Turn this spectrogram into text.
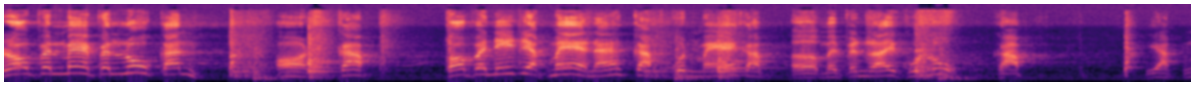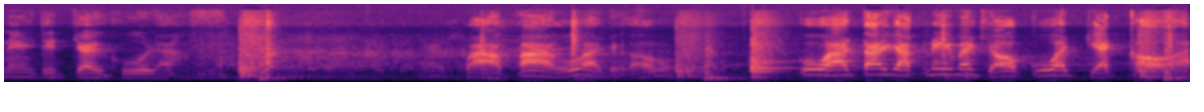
เราเป็นแม่เป็นลูกกันอ๋อกับ ต่อไปนี้เรียกแม่นะกับคุณแม่กับ เออไม่เป็นไรคุณลูกกับอยากนี่ติดใจกูแหละป้าป้าหัวจะเอา กูว่าตาอยากนี่ไม่จอกกูว่าเจ็ดคออะไร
